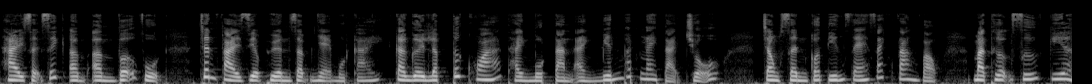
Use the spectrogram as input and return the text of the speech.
Hai sợi xích ầm ầm vỡ vụn, chân phải Diệp Huyền dậm nhẹ một cái, cả người lập tức hóa thành một tàn ảnh biến mất ngay tại chỗ. Trong sân có tiếng xé rách vang vọng, mà thượng sứ kia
